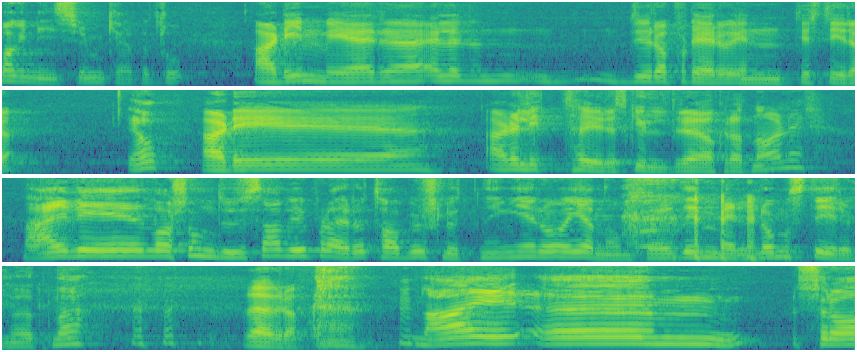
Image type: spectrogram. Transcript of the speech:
Magnesium Capital. Er de mer Eller du rapporterer jo inn til styret. Ja. Er, de, er det litt høyere skuldre akkurat nå, eller? Nei, vi, var som du sa, vi pleier å ta beslutninger og gjennomføre de mellom styremøtene. Det er bra. Nei, um, fra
